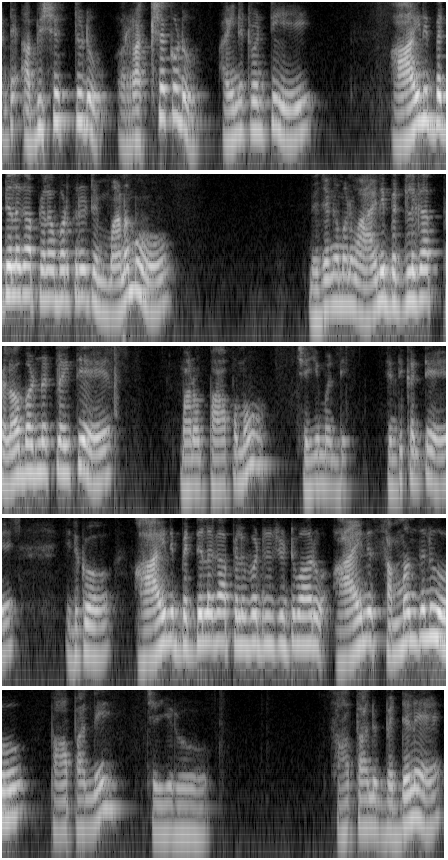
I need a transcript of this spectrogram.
అంటే అభిషక్తుడు రక్షకుడు అయినటువంటి ఆయన బిడ్డలుగా పిలువబడుతున్నటువంటి మనము నిజంగా మనం ఆయన బిడ్డలుగా పిలువబడినట్లయితే మనం పాపము చెయ్యమండి. ఎందుకంటే ఇదిగో ఆయన బిడ్డలుగా పిలువబడినటువంటి వారు ఆయన సంబంధులు పాపాన్ని చెయ్యరు. సాతాను బిడ్డలే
